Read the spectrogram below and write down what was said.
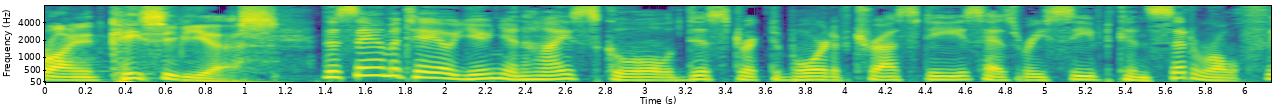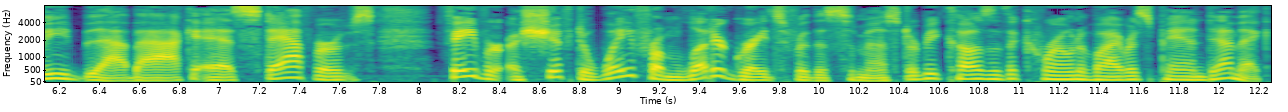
Ryan, KCBS. The San Mateo Union High School District Board of Trustees has received considerable feedback as staffers favor a shift away from letter grades for the semester because of the coronavirus pandemic.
